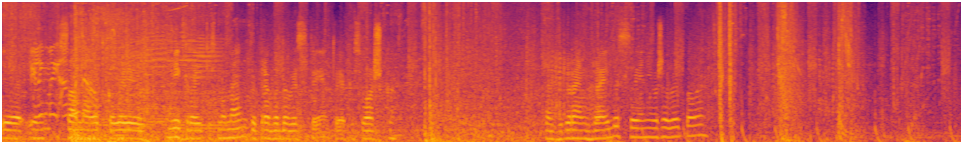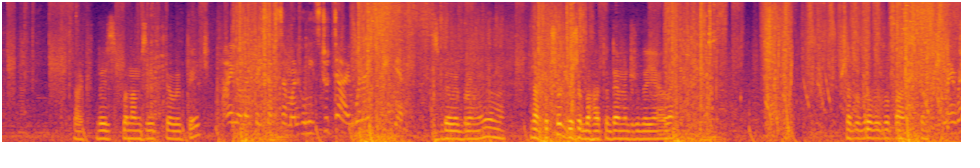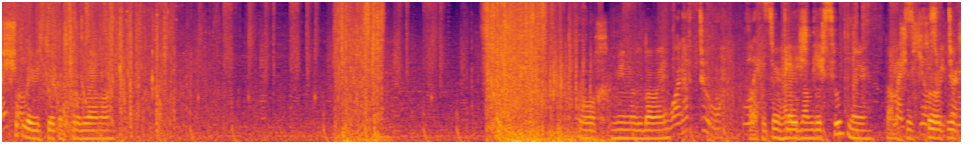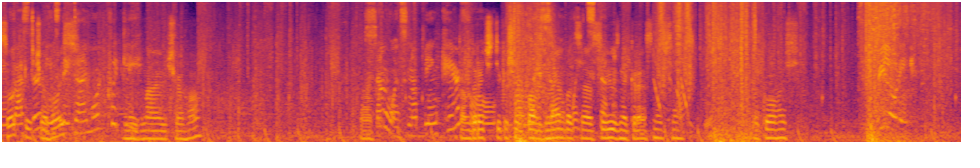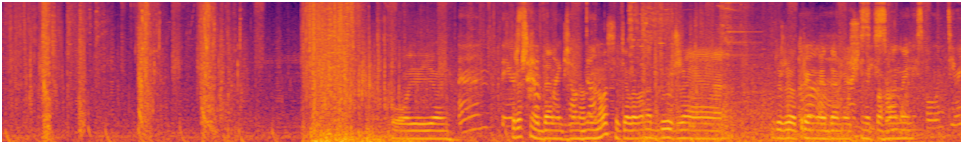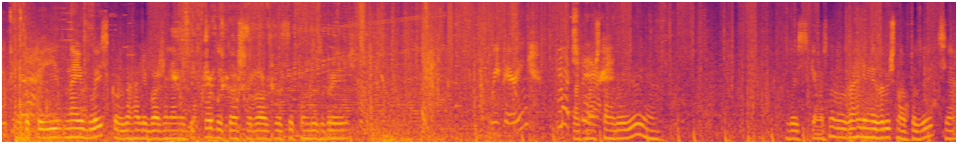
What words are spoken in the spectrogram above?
І, і саме от коли мікро якісь моменти треба довести, то якось важко. Так, збираємо грейди, сині вже випали. Так, десь по нам звідти летить. Збили броню йому. Так, хедшот дуже багато демеджу дає, але. Ще попробуй попасти. Чутливістю якась проблема. Two. Так, оцей грейд нам доступний. Там щось skills returning 40% faster means чогось. Не знаю чого. Так, там, до речі, тільки що впав з неба, це союзник реснувся. У когось. Ой-ой-ой. Страшний демедж вона наносить, але вона дуже. дуже отримує Ah, демедж непоганий. Ну, тобто її нею близько взагалі бажано не підходить, то що раз за секунду збриють. Так, наш better. там воює. Десь з кимось. Ну, взагалі незручна позиція.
